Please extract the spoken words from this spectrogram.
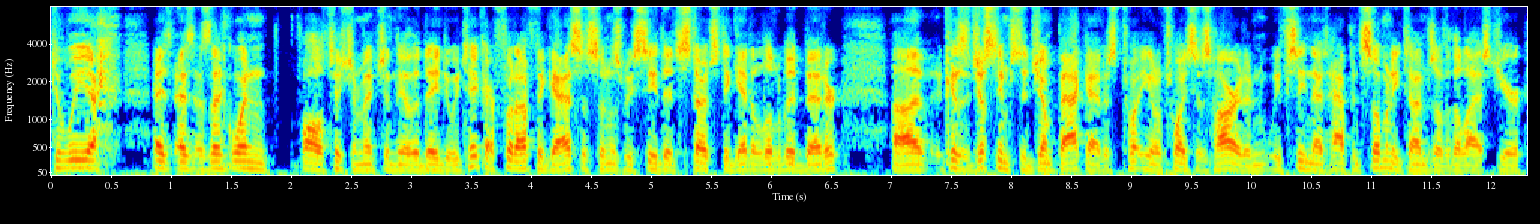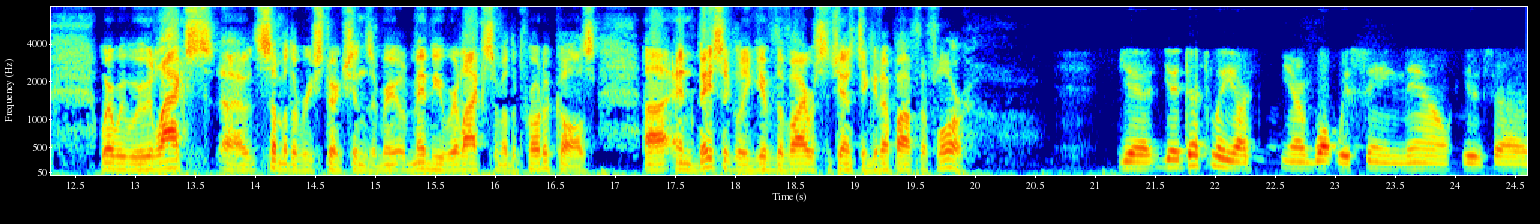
do we, uh, as, as, as like one politician mentioned the other day, do we take our foot off the gas as soon as we see that it starts to get a little bit better? Uh, because it just seems to jump back at us, tw- you know, twice as hard, and we've seen that happen so many times over the last year, where we relax uh, some of the restrictions and maybe relax some of the protocols, uh, and basically give the virus a chance to get up off the floor. Yeah, yeah, definitely. I, you know, what we're seeing now is uh,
